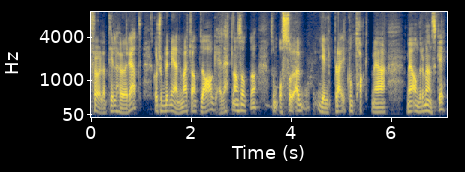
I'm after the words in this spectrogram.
føle en tilhørighet. Kanskje bli medlem av et eller annet lag eller et eller annet sånt noe, som også hjelper deg i kontakt med, med andre mennesker.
